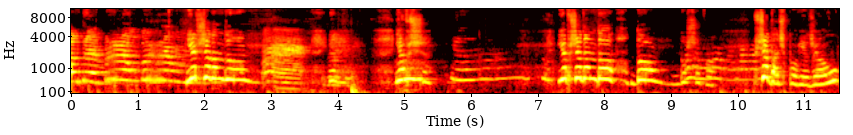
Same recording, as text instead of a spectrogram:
autem! Brum, brum. Ja wsiadam do... Ja, wsi... ja wsiadam do... do... do szefa. Wsiadać powiedział.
